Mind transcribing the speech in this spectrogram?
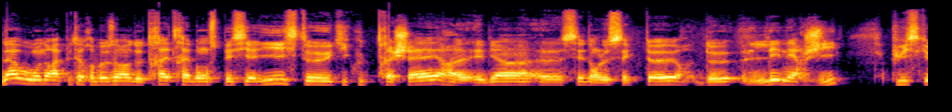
Là où on aura peut-être besoin de très très bons spécialistes qui coûtent très cher, eh bien, c'est dans le secteur de l'énergie puisque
